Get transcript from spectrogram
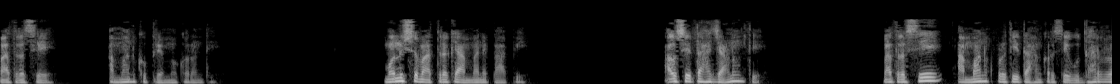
ମାତ୍ର ସେ ଆମମାନଙ୍କୁ ପ୍ରେମ କରନ୍ତି। ମନୁଷ୍ୟ ମାତ୍ରକେ ଆମମାନେ ପାପି। ଆଉ ସେ ତାହା ଜାଣନ୍ତି। ମାତ୍ର ସେ ଆମମାନଙ୍କ ପ୍ରତି ତାହାଙ୍କର ସେ ଉଦ୍ଧାରର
